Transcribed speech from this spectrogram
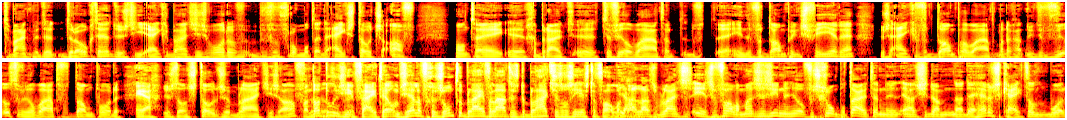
te maken met de droogte. Dus die eikenblaadjes worden verfrommeld en de eik stoot ze af. Want hij eh, gebruikt te veel water in de verdampingsfeer. Hè. Dus eiken verdampen water, maar er gaat nu te veel te veel water verdampt worden. Ja. Dus dan stoten ze blaadjes af. Want dat doen ze in feite. Hè? Om zelf gezond te blijven, laten ze de blaadjes als eerste vallen. Ja, dan. laat ze blaadjes als eerste vallen. Maar ze zien er heel verschrompeld uit. En als je dan naar de herfst kijkt, dan wo-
